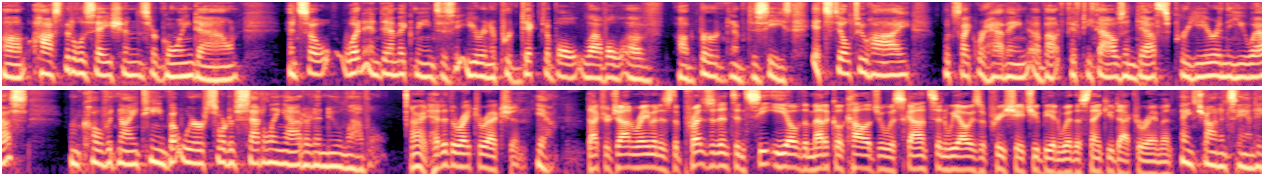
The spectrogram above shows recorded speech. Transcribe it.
Um, hospitalizations are going down. And so, what endemic means is that you're in a predictable level of uh, burden of disease. It's still too high. Looks like we're having about 50,000 deaths per year in the U.S. from COVID 19, but we're sort of settling out at a new level. All right, headed the right direction. Yeah. Dr. John Raymond is the president and CEO of the Medical College of Wisconsin. We always appreciate you being with us. Thank you, Dr. Raymond. Thanks, John and Sandy.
